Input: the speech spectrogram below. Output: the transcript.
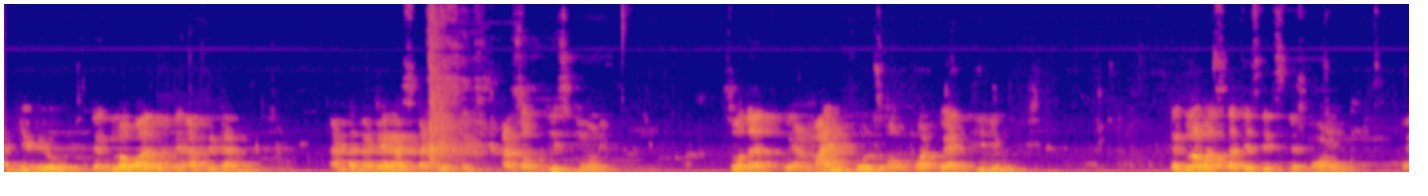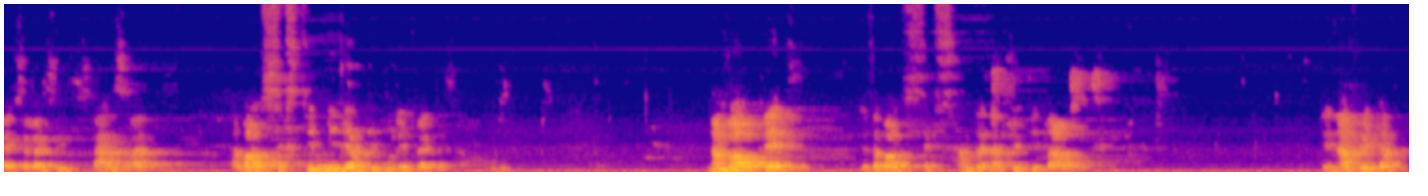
and give you the global, the African, and the Nigerian statistics as of this morning so that we are mindful of what we are dealing with. The global statistics this morning, Your Excellency, stands at about 16 million people infected. Number of deaths is about 650,000. In Africa,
